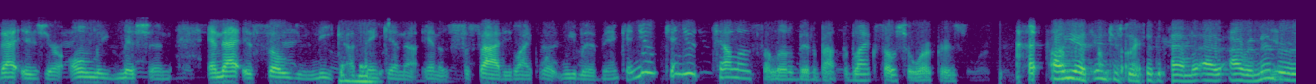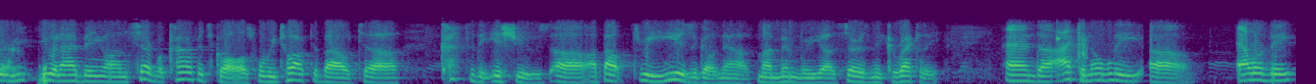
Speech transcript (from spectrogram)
That is your only mission, and that is so unique. I think in a in a society like what we live in. Can you can you tell us a little bit about the Black Social Workers? oh yeah, it's interesting, Sister Pamela. I, I remember yes, you and I being on several conference calls where we talked about. Uh, custody issues uh, about three years ago now, if my memory uh, serves me correctly. And uh, I can only uh, elevate,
